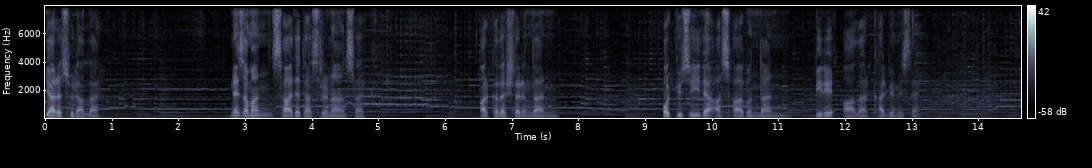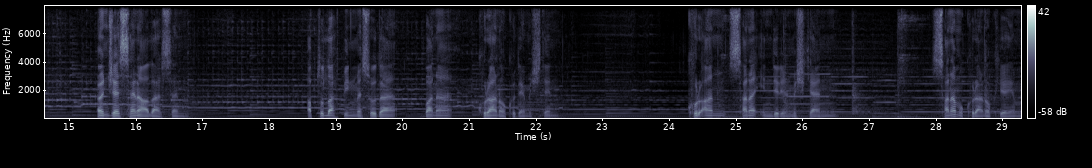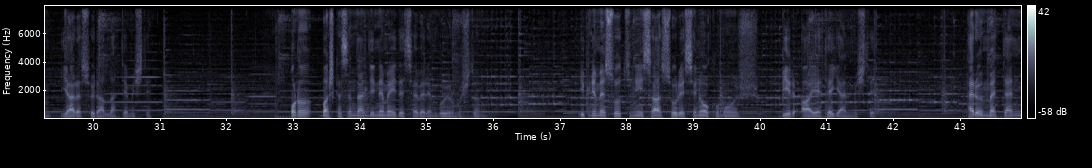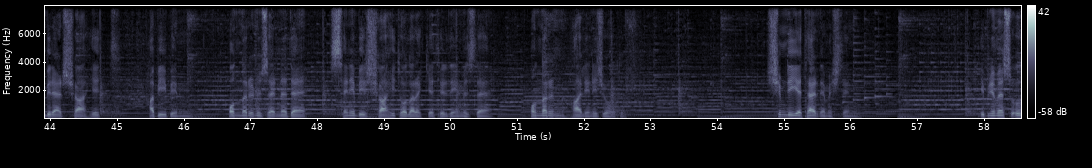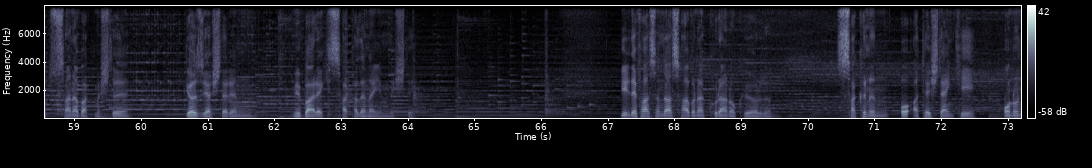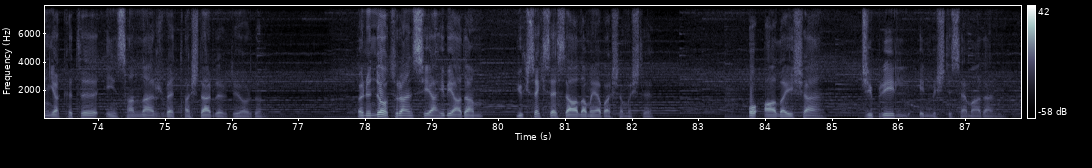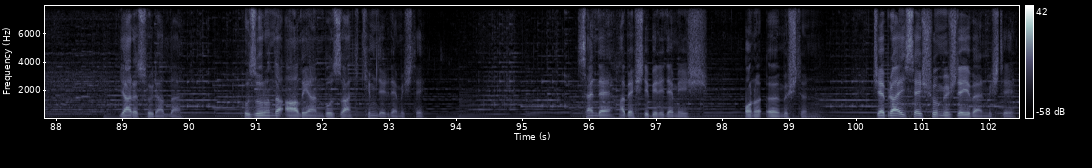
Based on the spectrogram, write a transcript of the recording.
Ya Resulallah, ne zaman saadet asrını ansak, arkadaşlarından, o güzide ashabından biri ağlar kalbimizde. Önce sen ağlarsın. Abdullah bin Mesud'a bana Kur'an oku demiştin. Kur'an sana indirilmişken sana mı Kur'an okuyayım ya Resulallah demişti. Onu başkasından dinlemeyi de severim buyurmuştun. İbni Mesud Nisa suresini okumuş bir ayete gelmişti. Her ümmetten birer şahit, Habibim, onların üzerine de seni bir şahit olarak getirdiğimizde onların hali nice olur. Şimdi yeter demiştin. İbni Mesud sana bakmıştı, gözyaşların mübarek sakalına inmişti. Bir defasında ashabına Kur'an okuyordun. Sakının o ateşten ki onun yakıtı insanlar ve taşlardır diyordun. Önünde oturan siyahi bir adam yüksek sesle ağlamaya başlamıştı. O ağlayışa Cibril inmişti semadan. Ya Resulallah, huzurunda ağlayan bu zat kimdir demişti. Sen de Habeşli biri demiş, onu övmüştün. Cebrail ise şu müjdeyi vermişti.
